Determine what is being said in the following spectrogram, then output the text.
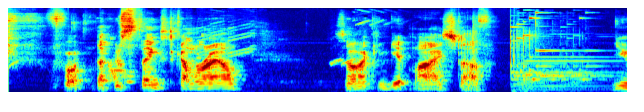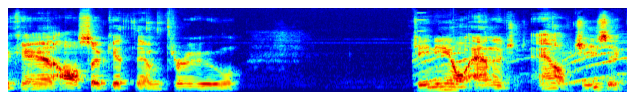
for those things to come around so I can get my stuff. You can also get them through Genial Analgesic,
